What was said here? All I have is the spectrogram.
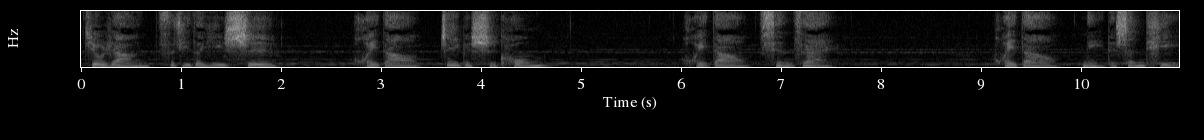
就让自己的意识回到这个时空，回到现在，回到你的身体，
